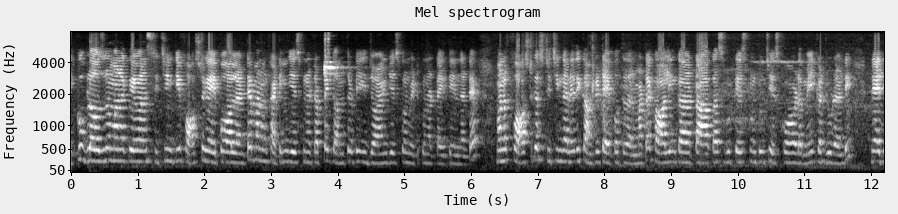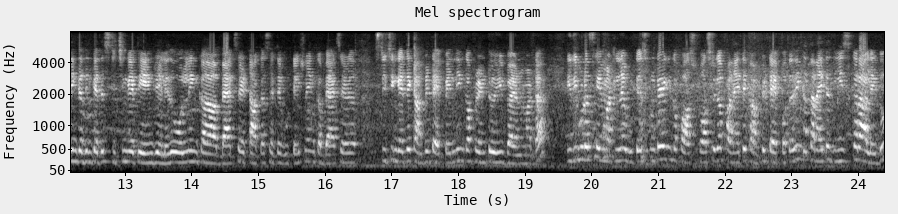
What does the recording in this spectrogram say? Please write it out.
ఎక్కువ బ్లౌజులు మనకు ఏమైనా స్టిచ్చింగ్కి ఫాస్ట్గా అయిపోవాలంటే మనం కటింగ్ చేసుకునేటప్పుడే గమ్ తోటి జాయిన్ చేసుకొని పెట్టుకున్నట్టయితే ఏంటంటే మనకు ఫాస్ట్గా స్టిచ్చింగ్ అనేది కంప్లీట్ అయిపోతుంది అనమాట కాలు ఇంకా టాకాస్ గుట్టేసుకుంటూ చేసుకోవడమే. ఇక్కడ చూడండి నేనైతే ఇంకా దీనికైతే స్టిచ్చింగ్ అయితే ఏం చేయలేదు. ఓన్లీ ఇంకా బ్యాక్ సైడ్ టాకాస్ అయితే కుట్టేసిన ఇంకా బ్యాక్ సైడ్ స్టిచ్చింగ్ అయితే కంప్లీట్ అయిపోయింది. ఇంకా ఫ్రంట్ ఇవి అనమాట ఇది కూడా సేమ్ అట్లనే కుట్టేసుకుంటే ఇంకా ఫాస్ట్ ఫాస్ట్గా పని అయితే కంప్లీట్ అయిపోతుంది. ఇంకా తనైతే తీసుకురాలేదు.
